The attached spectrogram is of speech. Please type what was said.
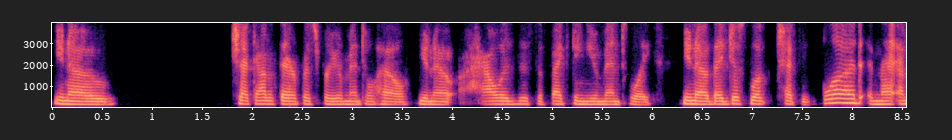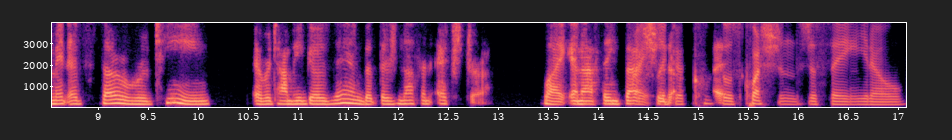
you know, check out a therapist for your mental health. You know, how is this affecting you mentally? You know, they just look, check his blood, and that, I mean, it's so routine every time he goes in, but there's nothing extra. Like, and I think that right. should, like a, those questions just saying, you know,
